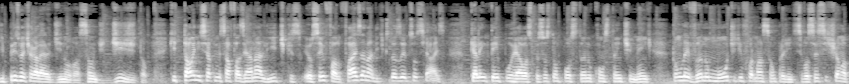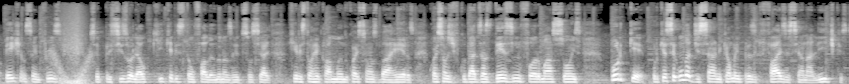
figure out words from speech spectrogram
e principalmente a galera de inovação, de digital, que tal iniciar a começar a fazer analytics? Eu sempre falo, faz analytics das redes sociais, porque ela é em tempo real, as pessoas estão postando constantemente, estão levando um monte de informação pra gente. Se você se chama Patient Centricity, você precisa olhar o que, que eles estão falando nas redes sociais, o que eles estão reclamando, quais são as barreiras, quais são as dificuldades, as desinformações. Por quê? Porque segundo a Discern, que é uma empresa que faz esse analytics,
